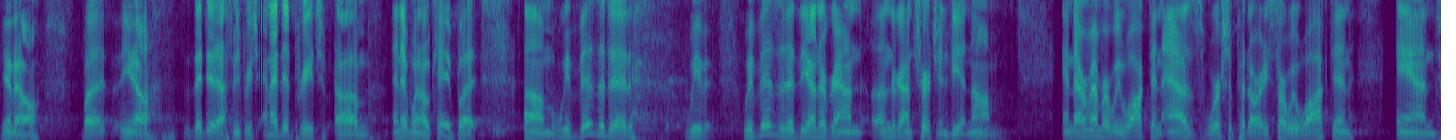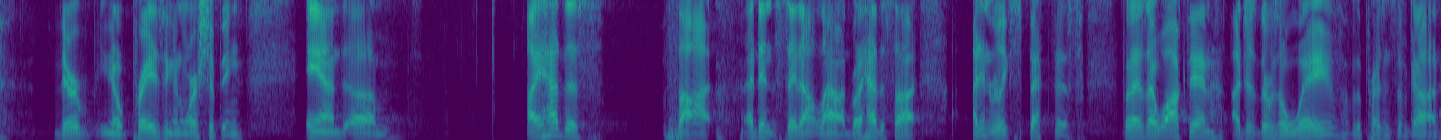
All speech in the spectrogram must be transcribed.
you know. But, you know, they did ask me to preach, and I did preach, um, and it went okay. But um, we visited, we we visited the underground, underground church in Vietnam. And I remember we walked in as worship had already started. We walked in, and they're you know praising and worshiping. And um, i had this thought i didn't say it out loud but i had this thought i didn't really expect this but as i walked in i just there was a wave of the presence of god.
